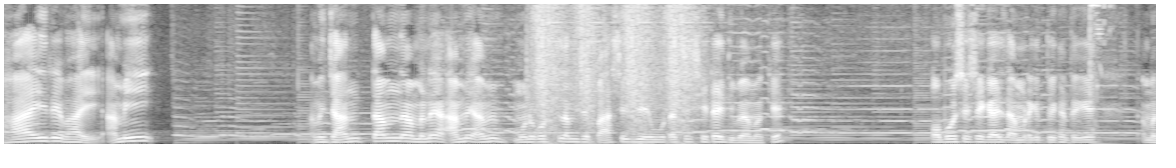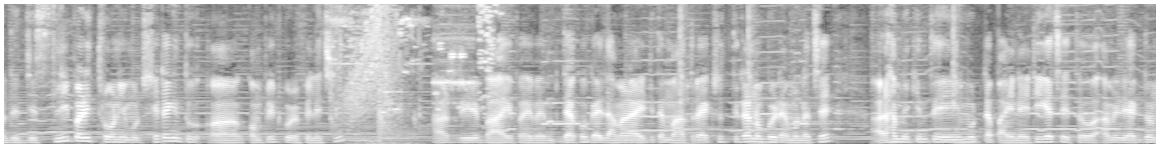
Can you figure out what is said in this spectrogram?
ভাই রে ভাই, আমি আমি জানতাম না মানে আমি আমি মনে করছিলাম যে পাশে যে ইমোট আছে সেটাই দিবে আমাকে। অবশেষে গাইজ আমরা কিন্তু এখান থেকে আমাদের যে স্লিপারি থ্রোন ইমোট সেটা কিন্তু কমপ্লিট করে ফেলেছি। আর রে ভাই ভাই ভাই, দেখো গাইজ আমার আইডিতে মাত্র একশো তিরানব্বই ডায়মন্ড আছে। আর আমি কিন্তু এই ইমোটটা পাই নাই ঠিক আছে? তো আমি একদম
